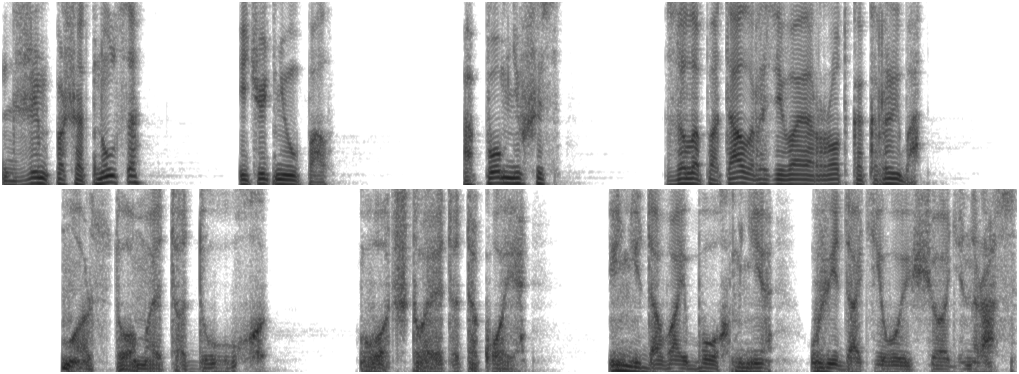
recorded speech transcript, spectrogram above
Джим пошатнулся и чуть не упал. Опомнившись, залопотал, разевая рот, как рыба. «Морстом — это дух. Вот что это такое. И не давай Бог мне увидать его еще один раз.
